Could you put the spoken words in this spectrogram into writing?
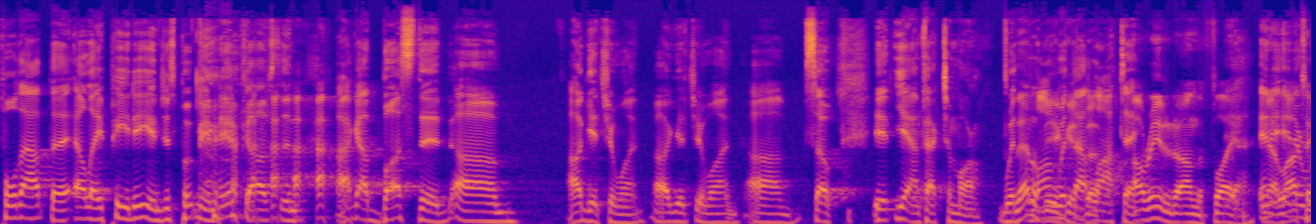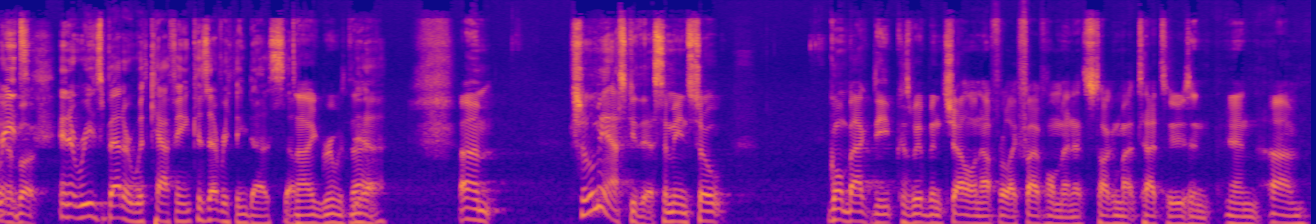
pulled out the LAPD and just put me in handcuffs and I got busted. Um, I'll get you one. I'll get you one. Um, so it, yeah, in fact, tomorrow with That'll along with that book. latte. I'll read it on the flight. yeah, Yeah, and, it, and latte it and a reads book. and it reads better with caffeine because everything does. So I agree with that. yeah. Um, so let me ask you this. I mean, so going back deep because we've been shallow now for like five whole minutes talking about tattoos and and um,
